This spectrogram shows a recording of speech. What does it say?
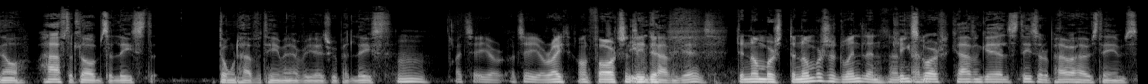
know, half the clubs at least don't have a team in every age group at least. Mm. I'd say you're. I'd say you're right. Unfortunately, Even the, Cavan Gaels. the numbers the numbers are dwindling. Kingscourt, Cavan Gaels, these are the powerhouse teams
